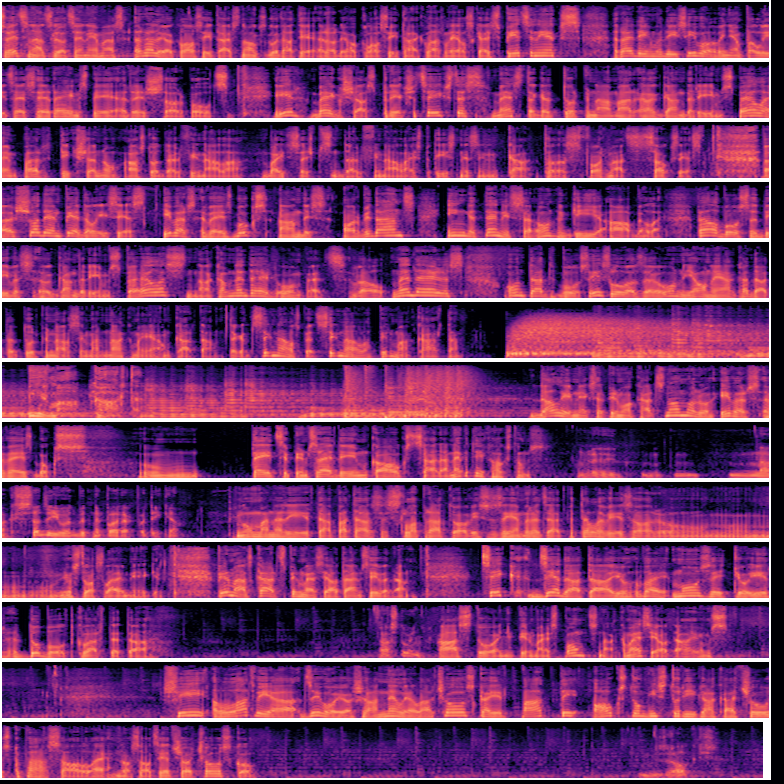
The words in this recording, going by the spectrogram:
Sveicināts ļoti cienījamās radioklausītājas, no augstas godātie radioklausītāji. Klāt lielskais piecinieks, raidījumu vadīs Ivo, viņam palīdzēs Reinas pie režisora pults. Ir beigušās priekšsacīkstes, mēs tagad turpinām ar gandarījumu spēlēm par tikšanu astotdaļu finālā vai 16 daļu finālā. Es pat īsti nezinu, kā tos formāts sauksies. Šodien piedalīsies Ivars Veisbuks, Andis Orbidāns, Inga Tenisa un Gija Ābele. Vēl būs divas gandarījuma spēles nākamnedēļ un pēc vēl nedēļas, un tad būs izloze, un jaunajā gadā tad turpināsim ar nākamajām kārtām. Tagad signāls pēc signāla pirmā kārta. Pirmā kārta. Dalībnieks ar pirmā kārtas numuru Ivars Veisbuks. Un teici pirms raidījuma, ka augsts ārā nepatīk augstums. Nākas sadzīvot, bet ne pārāk patīk. Jā. Nu, man arī ir tāpatās. Es labprāt to visu ziemu redzētu pa televizoru un, un, un, un justos laimīgi. Pirmās kārtas, pirmais jautājums Ivaram. Cik dziedātāju vai mūziķu ir dubultkvartetā? Astoņi. Astoņi. Pirmais punkts, nākamais jautājums. Šī Latvijā dzīvojošā nelielā čūska ir pati augstumizturīgākā čūska pasaulē. Nosauciet šo čūsku. Zelktis.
